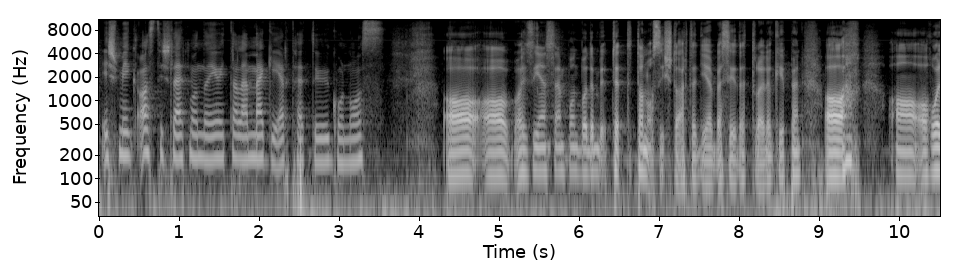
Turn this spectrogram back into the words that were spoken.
és még azt is lehet mondani, hogy talán megérthető gonosz. a, a, az ilyen szempontból, de Thanos is tart egy ilyen beszédet tulajdonképpen, a, a, ahol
